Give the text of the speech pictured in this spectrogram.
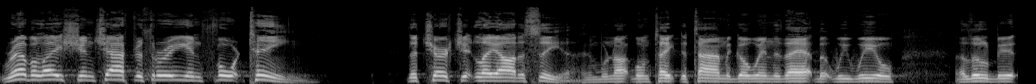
Revelation chapter 3 and 14, the church at Laodicea. And we're not going to take the time to go into that, but we will a little bit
